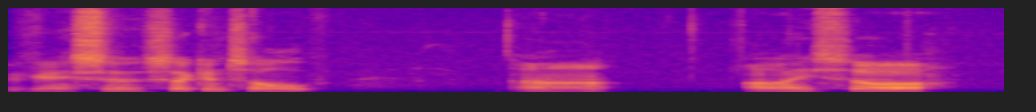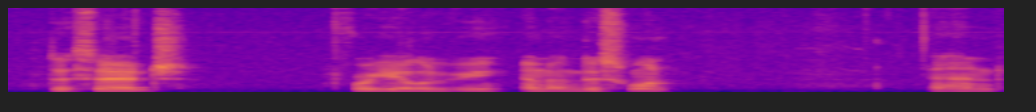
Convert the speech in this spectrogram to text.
Okay, so second solve. Uh, I saw this edge for yellow V and then this one and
